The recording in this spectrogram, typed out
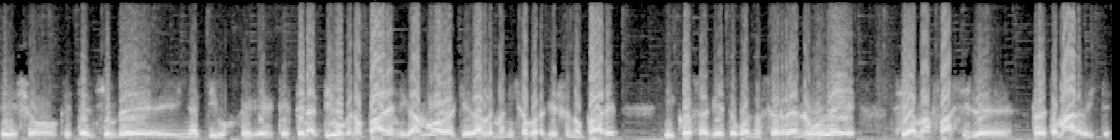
ellos, que estén siempre inactivos, que, que estén activos, que no paren, digamos, hay que darle manija para que ellos no paren y cosa que esto cuando se reanude sea más fácil eh, retomar, viste.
